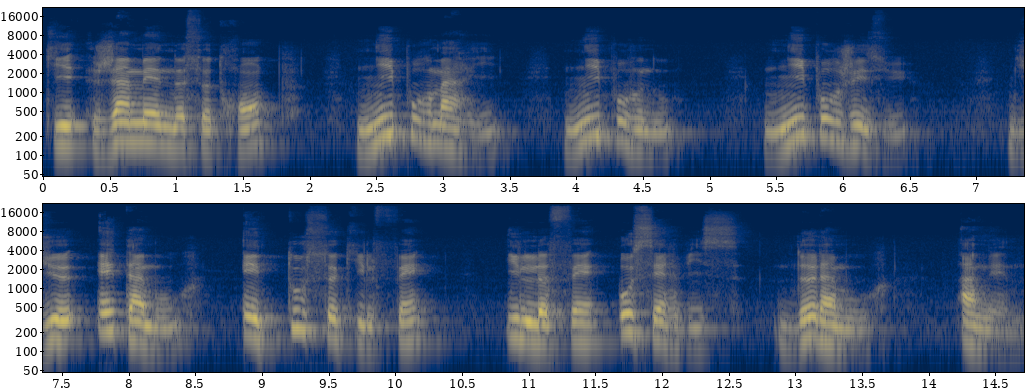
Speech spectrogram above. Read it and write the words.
qui jamais ne se trompe, ni pour Marie, ni pour nous, ni pour Jésus. Dieu est amour et tout ce qu'il fait, il le fait au service de l'amour. Amen.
